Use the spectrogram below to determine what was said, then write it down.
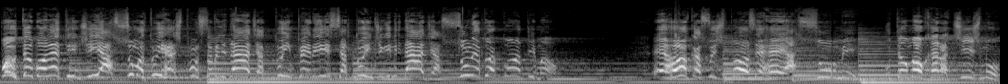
Põe o teu boleto em dia. Assuma a tua irresponsabilidade, a tua imperícia, a tua indignidade. Assume a tua conta, irmão. Errou com a sua esposa, errei. Assume o teu mau caratismo.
